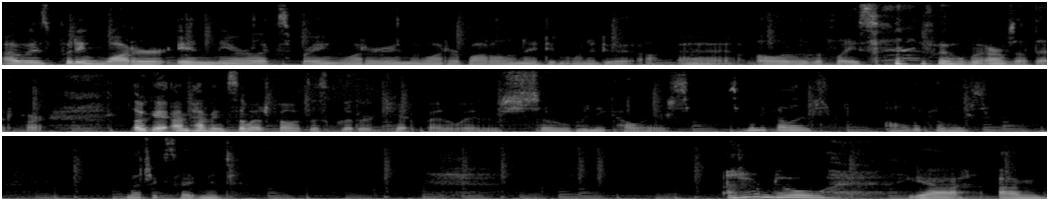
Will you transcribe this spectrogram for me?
I was putting water in there, like spraying water in the water bottle, and I didn't want to do it uh, all over the place if I hold my arms out that far. Okay, I'm having so much fun with this glitter kit, by the way. There's so many colors. So many colors. All the colors much excitement. I don't know. Yeah, um,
